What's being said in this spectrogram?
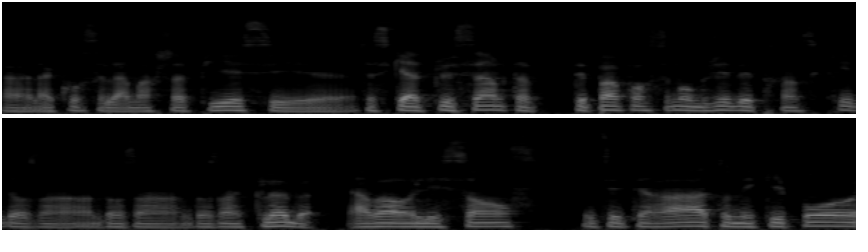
la course à la marche à pied, c'est c'est ce qu'il y a de plus simple. T'es pas forcément obligé d'être inscrit dans un dans un dans un club, avoir une licence, etc. Ton équipement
